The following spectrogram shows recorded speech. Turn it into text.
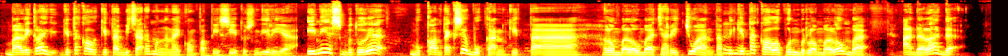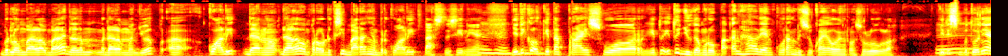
balik lagi kita kalau kita bicara mengenai kompetisi itu sendiri ya ini sebetulnya konteksnya bukan kita lomba-lomba cari cuan tapi Mhm. kita kalaupun berlomba-lomba adalah da- berlomba-lomba dalam dalam menjual uh, kualit dan dalam memproduksi barang yang berkualitas di sini ya Mhm, jadi kalau mhm. kita price war gitu itu juga merupakan hal yang kurang disukai oleh Rasulullah jadi Hmm, sebetulnya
